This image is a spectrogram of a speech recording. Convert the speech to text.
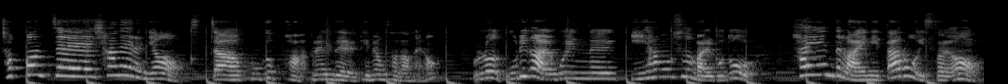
첫 번째 샤넬은요 진짜 고급화 브랜드의 대명사잖아요. 물론 우리가 알고 있는 이 향수 말고도 high-end line이 따로 있어요.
